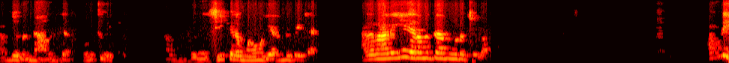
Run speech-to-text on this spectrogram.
அப்படி வந்து அவருக்கு கொடுத்து வைக்கிறார் அவர் கொஞ்சம் சீக்கிரமாவும் இறந்து போயிட்டார். அதனாலேயே இறந்துட்டாருன்னு கூட சொல்லுவாங்க அப்படி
